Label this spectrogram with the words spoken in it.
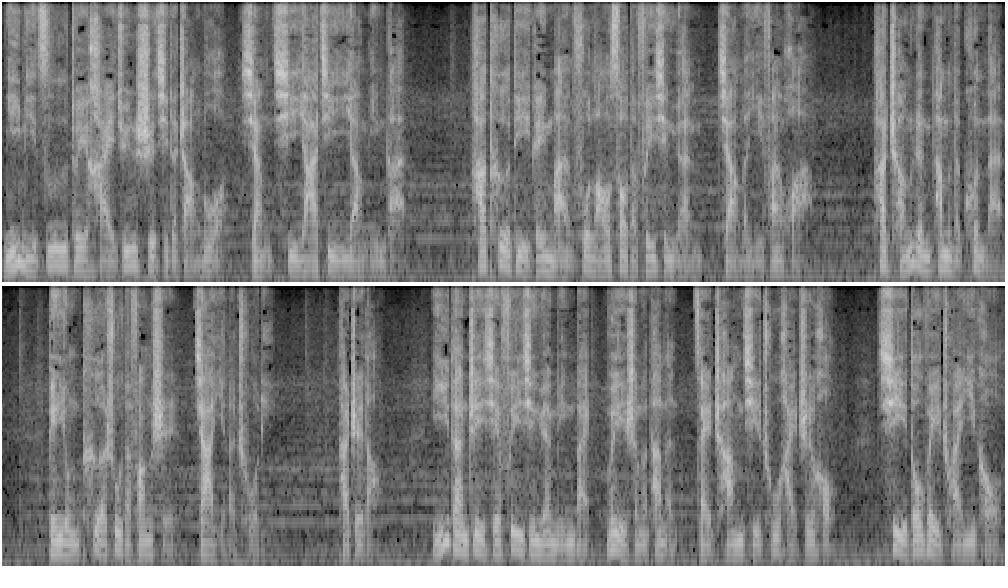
尼米兹对海军士气的涨落像气压计一样敏感。他特地给满腹牢骚的飞行员讲了一番话，他承认他们的困难，并用特殊的方式加以了处理。他知道，一旦这些飞行员明白为什么他们在长期出海之后，气都未喘一口，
